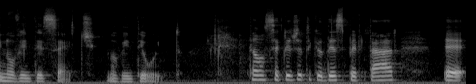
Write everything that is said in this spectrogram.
em 97, 98. Então, você acredita que o despertar é,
